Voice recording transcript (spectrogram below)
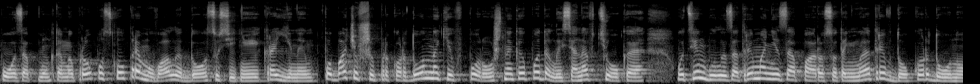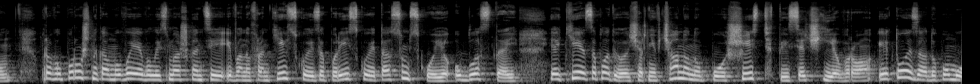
поза пунктами пропуску прямували до сусідньої країни. Побачивши прикордонників, порушники подалися на втьоки. Утім, були затримані за пару сотень метрів до кордону. Правопорушниками виявились мешканці Івано-Франківської, Запорізької та Сумської областей, які заплатили чернівчанину по 6 тисяч євро. І той за допомогою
